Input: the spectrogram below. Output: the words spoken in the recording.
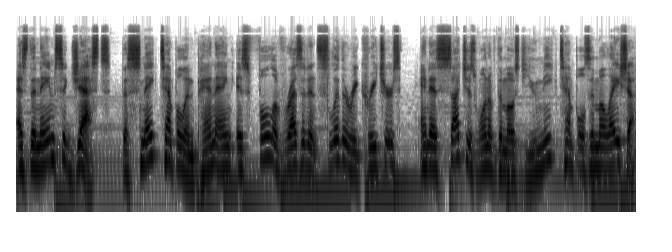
As the name suggests, the Snake Temple in Penang is full of resident slithery creatures and as such is one of the most unique temples in Malaysia.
